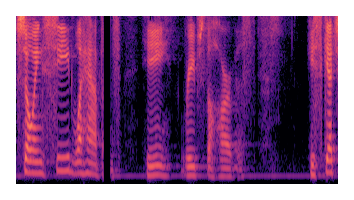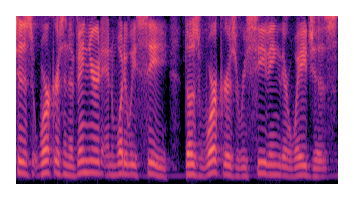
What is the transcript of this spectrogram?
sowing seed, what happens? He reaps the harvest. He sketches workers in a vineyard, and what do we see? Those workers receiving their wages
